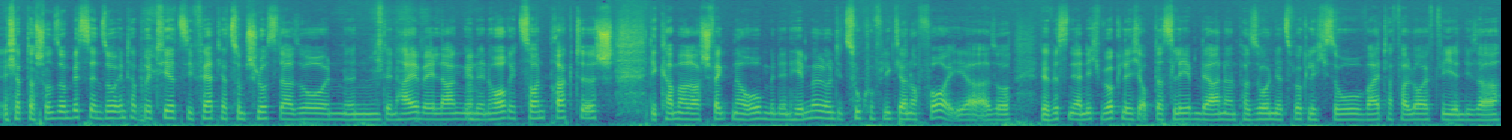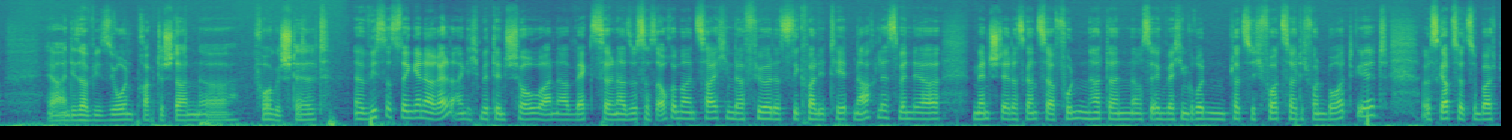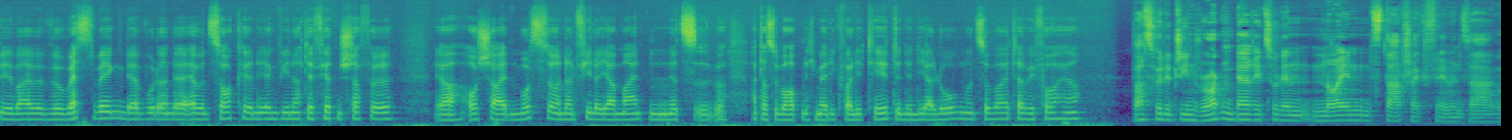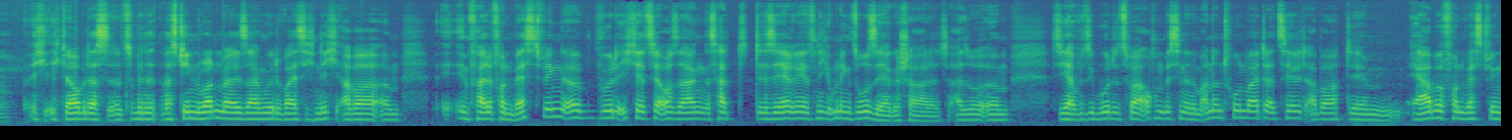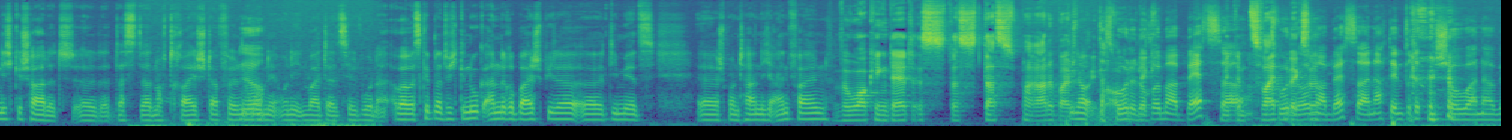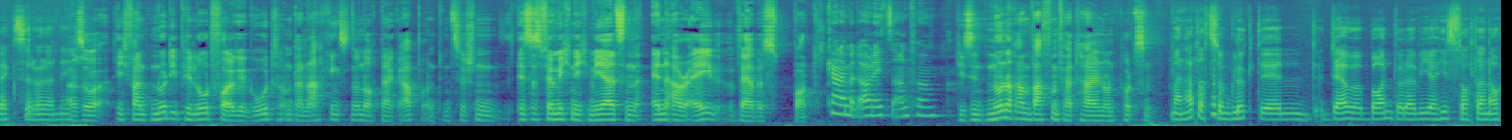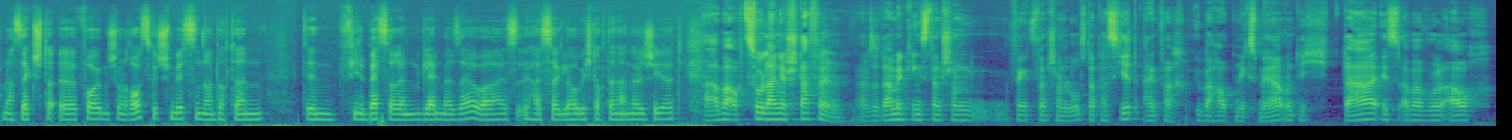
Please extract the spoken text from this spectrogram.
ich habe das schon so ein bisschen so interpretiert. Sie fährt ja zum Schluss da so in, in, den Highway lang, in den Horizont praktisch. Die Kamera schwenkt nach oben in den Himmel und die Zukunft liegt ja noch vor ihr. Also wir wissen ja nicht wirklich, ob das Leben der anderen Person jetzt wirklich so weiter verläuft wie in dieser, ja, in dieser Vision praktisch dann äh, vorgestellt. Äh, wie ist das denn generell eigentlich mit den Showrunner-Wechseln? Also ist das auch immer ein Zeichen dafür, dass die Qualität nachlässt, wenn der Mensch, der das Ganze erfunden hat, dann aus irgendwelchen Gründen plötzlich vorzeitig von Bord geht? Es gab es ja zum Beispiel bei The West Wing, der, wo dann der Aaron Sorkin irgendwie nach der vierten Staffel ja, ausscheiden musste und dann viele ja meinten, jetzt äh, hat das überhaupt nicht mehr die Qualität in den Dialogen und so weiter wie vorher. Was würde Gene Roddenberry zu den neuen Star Trek-Filmen sagen? Ich, ich glaube, dass äh, zumindest, was Gene Roddenberry sagen würde, weiß ich nicht, aber ähm, im Falle von Westwing äh, würde ich jetzt ja auch sagen, es hat der Serie jetzt nicht unbedingt so sehr geschadet. Also ähm, sie, sie wurde zwar auch ein bisschen in einem anderen Ton weitererzählt, aber dem Erbe von Westwing nicht geschadet, äh, dass da noch drei Staffeln ja. ohne, ohne, ihn weitererzählt wurden. Aber es gibt natürlich genug andere Beispiele, äh, die mir jetzt äh, spontan nicht einfallen. The Walking Dead ist das, das Paradebeispiel. Genau, das wurde doch immer besser. Mit dem zweiten das wurde Wechsel. Immer besser, nach dem dritten Showrunner-Wechsel, oder nicht? Also ich fand nur die Pilotfolge gut und danach ging es nur noch bergab und inzwischen ist es für mich nicht mehr als ein NRA-Werbespot. Ich kann damit auch nichts anfangen. Die sind nur noch am Waffen verteilen und putzen. Man hat doch zum Glück den Daryl Bond oder wie er hieß, doch dann auch nach sechs äh, Folgen schon rausgeschmissen und doch dann den viel besseren Glenn Merzelber heißt, heißt er, glaube ich, doch dann engagiert. Aber auch zu lange Staffeln. Also damit ging es dann schon, fängt es dann schon los. Da passiert einfach überhaupt nichts mehr. Und ich, da ist aber wohl auch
